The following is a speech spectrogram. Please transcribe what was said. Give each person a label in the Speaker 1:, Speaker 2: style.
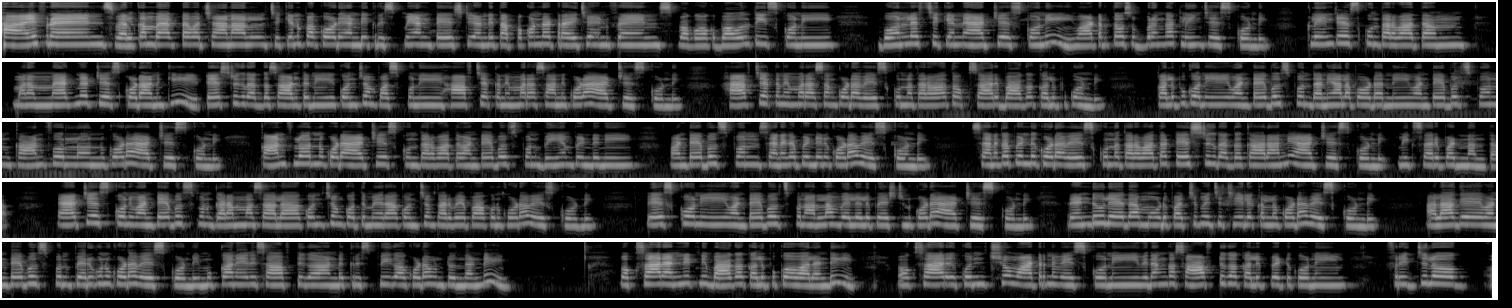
Speaker 1: Hi friends welcome back to our channel. Chicken pakodi అండి crispy and tasty అండి. తప్పకుండా try చేయండి friends. ఒక ఒక బౌల్ తీసుకొని బోన్లెస్ చికెన్ని యాడ్ చేసుకొని వాటర్తో శుభ్రంగా క్లీన్ చేసుకోండి. క్లీన్ చేసుకున్న తర్వాత మనం మ్యాగ్నెట్ చేసుకోవడానికి టేస్ట్కి తగ్గ సాల్ట్ని కొంచెం పసుపుని హాఫ్ చెక్క నిమ్మరసాన్ని కూడా యాడ్ చేసుకోండి. హాఫ్ చెక్క నిమ్మరసం కూడా వేసుకున్న తర్వాత ఒకసారి బాగా కలుపుకోండి. కలుపుకొని వన్ టేబుల్ స్పూన్ ధనియాల పౌడర్ని వన్ టేబుల్ స్పూన్ కార్న్ఫ్లోర్ను కూడా యాడ్ చేసుకోండి. కార్న్ఫ్లోర్ను కూడా యాడ్ చేసుకున్న తర్వాత వన్ టేబుల్ స్పూన్ బియ్యం పిండిని వన్ టేబుల్ స్పూన్ శనగపిండిని కూడా వేసుకోండి. శనగపిండి కూడా వేసుకున్న తర్వాత టేస్ట్కి తగ్గ కారాన్ని యాడ్ చేసుకోండి. మీకు సరిపడినంత. యాడ్ చేసుకొని one tablespoon garam masala కొంచెం కొత్తిమీర కొంచెం కరివేపాకును కూడా వేసుకోండి. వేసుకొని వన్ టేబుల్ స్పూన్ అల్లం వెల్లుల్లి పేస్ట్ని కూడా యాడ్ చేసుకోండి. రెండు లేదా మూడు పచ్చిమిర్చి చీలికలను కూడా వేసుకోండి. అలాగే వన్ టేబుల్ స్పూన్ పెరుగును కూడా వేసుకోండి. ముక్క అనేది సాఫ్ట్గా అండ్ క్రిస్పీగా కూడా ఉంటుందండి. ఒకసారి అన్నిటిని బాగా కలుపుకోవాలండి. ఒకసారి కొంచెం వాటర్ని వేసుకొని ఈ విధంగా సాఫ్ట్గా కలిపి పెట్టుకొని ఫ్రిడ్జ్లో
